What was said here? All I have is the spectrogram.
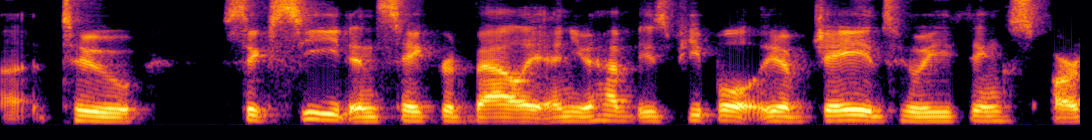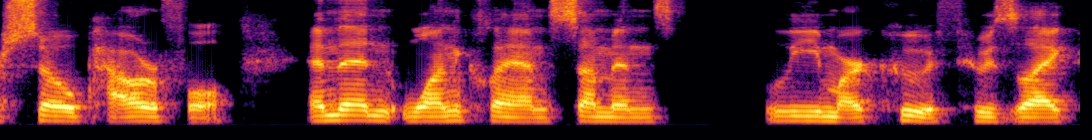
uh, to succeed in Sacred Valley, and you have these people, you have Jades who he thinks are so powerful. And then one clan summons Li Markuth, who's like,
